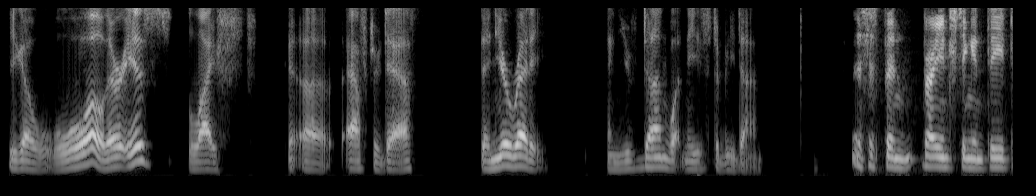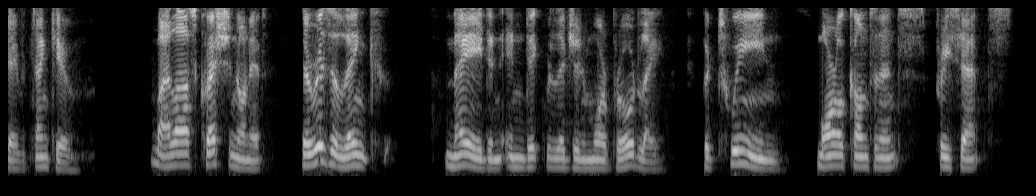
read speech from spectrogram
you go, whoa, there is life uh, after death, then you're ready and you've done what needs to be done. This has been very interesting indeed, David. Thank you. My last question on it there is a link made in Indic religion more broadly between moral continence, precepts,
